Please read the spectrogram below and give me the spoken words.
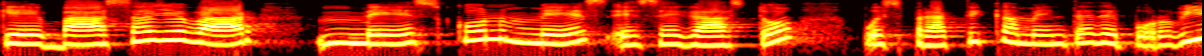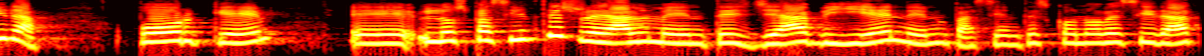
que vas a llevar mes con mes ese gasto, pues prácticamente de por vida, porque eh, los pacientes realmente ya vienen, pacientes con obesidad,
